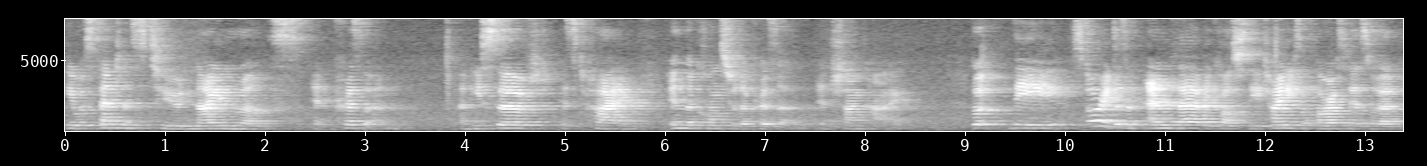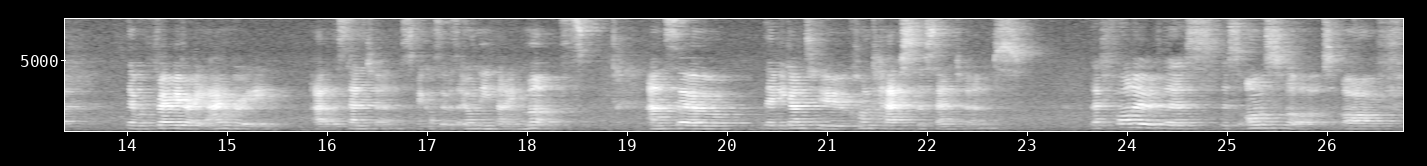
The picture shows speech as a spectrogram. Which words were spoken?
he was sentenced to nine months in prison, and he served his time in the consular prison in Shanghai. But the story doesn't end there because the Chinese authorities were, they were very, very angry at the sentence because it was only nine months. And so they began to contest the sentence. There followed this, this onslaught of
